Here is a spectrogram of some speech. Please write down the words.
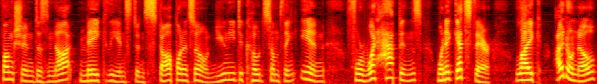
function does not make the instance stop on its own. You need to code something in for what happens when it gets there. Like, I don't know,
